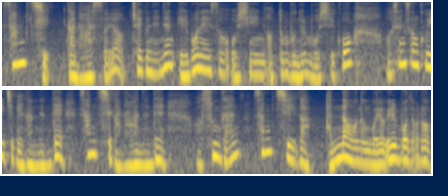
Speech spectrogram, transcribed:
삼치가나왔어요최근에는일본에서오신어떤분을모시고어생선구이집에갔는데삼치가나왔는데어순간삼치가안나오는거예요일본어로음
